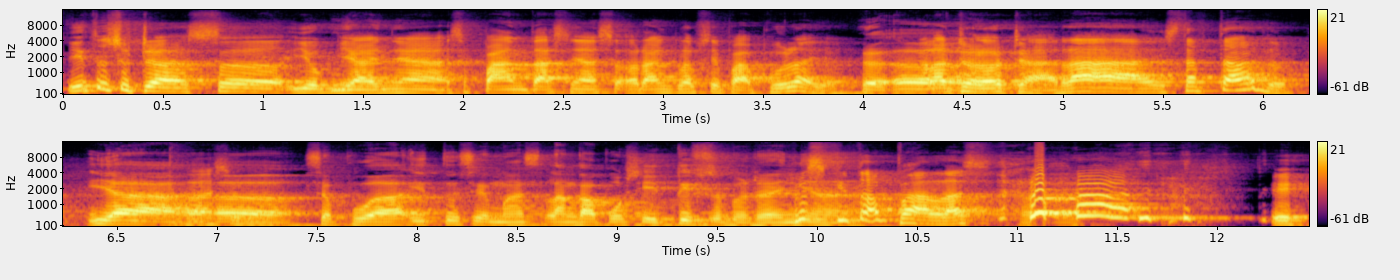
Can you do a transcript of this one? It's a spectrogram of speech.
itu sudah seyogyanya sepantasnya seorang klub sepak bola ya? Kalau donor darah setiap tahun loh. Iya sebuah itu sih mas langkah positif sebenarnya. Terus kita balas. Eh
